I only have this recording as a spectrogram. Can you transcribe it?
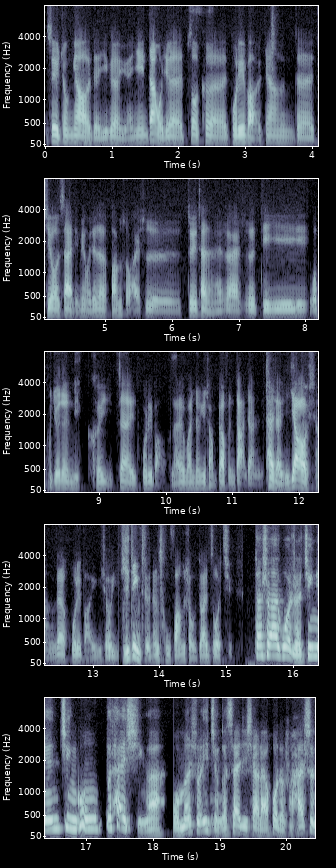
最重要的一个原因。但我觉得做客狐狸堡这样的季后赛里面，我觉得防守还是。对于泰坦来说还是第一，我不觉得你可以在狐狸堡来完成一场飙分大战。泰坦要想在狐狸堡赢球，一定只能从防守端做起。但是爱国者今年进攻不太行啊。我们说一整个赛季下来，或者说还是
